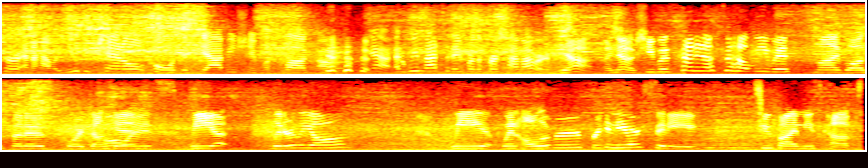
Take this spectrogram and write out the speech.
actor, and I have a YouTube channel called It's Gabby Shameless Plug. Um, yeah, and we met today for the first time ever. Yeah, I know. She was kind enough to help me with my blog photos for Dunkin'. Always. We literally, y'all, we went all over freaking New York City to find these cups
